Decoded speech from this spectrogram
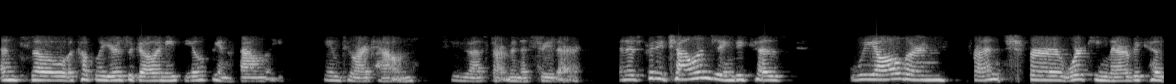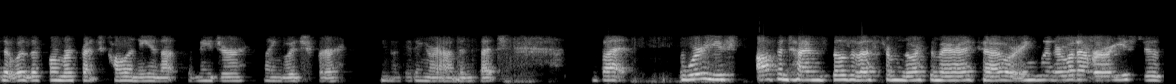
And so a couple of years ago, an Ethiopian family came to our town to uh, start ministry there. And it's pretty challenging because we all learn French for working there because it was a former French colony and that's a major language for, you know, getting around and such. But we're used, oftentimes, those of us from North America or England or whatever are used to,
